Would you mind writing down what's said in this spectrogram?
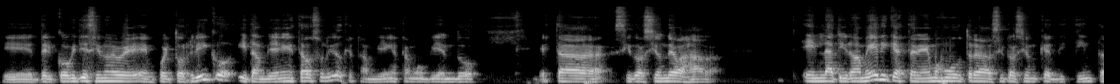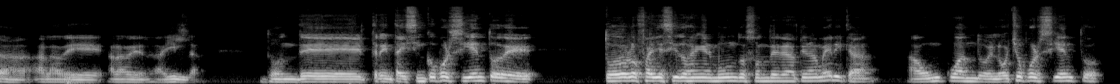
del COVID-19 en Puerto Rico y también en Estados Unidos, que también estamos viendo esta situación de bajada. En Latinoamérica tenemos otra situación que es distinta a la de, a la, de la isla, donde el 35% de todos los fallecidos en el mundo son de Latinoamérica, aun cuando el 8%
